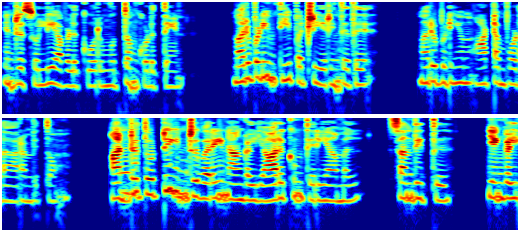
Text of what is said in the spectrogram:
என்று சொல்லி அவளுக்கு ஒரு முத்தம் கொடுத்தேன். மறுபடியும் தீ பற்றி எரிந்தது. மறுபடியும் ஆட்டம் போட ஆரம்பித்தோம். அன்று தொட்டு இன்று வரை நாங்கள் யாருக்கும் தெரியாமல் சந்தித்து எங்கள்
